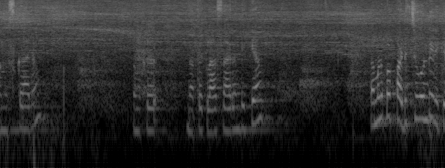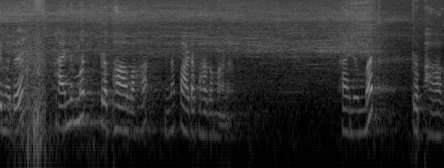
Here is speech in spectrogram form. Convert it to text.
നമസ്കാരം. നമുക്ക് ഇന്നത്തെ ക്ലാസ് ആരംഭിക്കാം. നമ്മളിപ്പോൾ പഠിച്ചുകൊണ്ടിരിക്കുന്നത് ഹനുമത് പ്രഭാവ എന്ന പാഠഭാഗമാണ്. ഹനുമത് പ്രഭാവ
